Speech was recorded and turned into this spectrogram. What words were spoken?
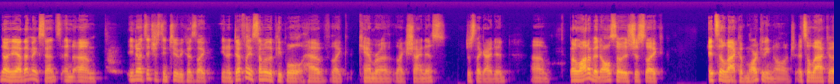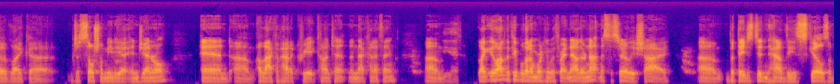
No, yeah, that makes sense, and um, you know it's interesting too because like you know definitely some of the people have like camera like shyness just like i did. Um, but a lot of it also is just like it's a lack of marketing knowledge. It's a lack of like uh, just social media in general and um, a lack of how to create content and that kind of thing. Um, yeah. like a lot of the people that i'm working with right now they're not necessarily shy um, but they just didn't have these skills of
